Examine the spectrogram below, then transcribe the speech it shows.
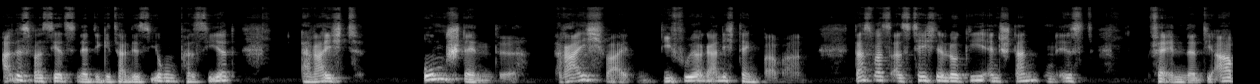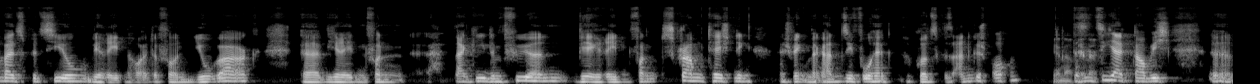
Alles, was jetzt in der Digitalisierung passiert, erreicht Umstände, Reichweiten, die früher gar nicht denkbar waren. Das, was als Technologie entstanden ist, verändert die Arbeitsbeziehung. Wir reden heute von New Work, äh, wir reden von äh, agilem Führen, wir reden von Scrum-Technik. Herr Schwenkenberg, hatten Sie vorher kurz angesprochen? Genau. Da sind Sie ja, glaube ich, äh,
